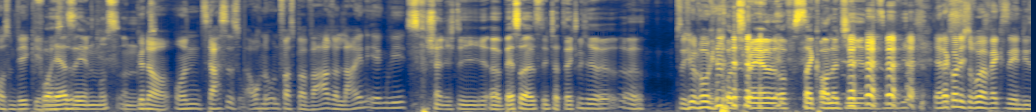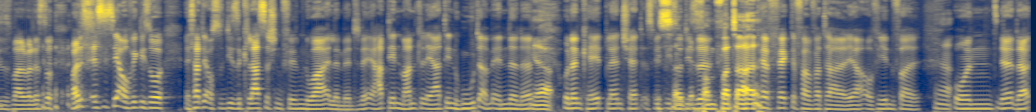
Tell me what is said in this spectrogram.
aus dem Weg gehen musste. vorhersehen muss. Und Genau, und das ist auch eine unfassbar wahre Line irgendwie. Das ist wahrscheinlich die äh, besser als die tatsächliche Psychologin. Portrayal of Psychology in diesem Movie. Ja, da konnte ich drüber wegsehen dieses Mal, weil es so, weil es, es ist ja auch wirklich so, es hat ja auch so diese klassischen Film-Noir-Elemente, ne? Er hat den Mantel, er hat den Hut am Ende, ne? Ja, Und dann Kate Blanchett ist wirklich ist halt so diese femme fatale. perfekte femme fatale, ja, auf jeden Fall. Ja. Und ne, da,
